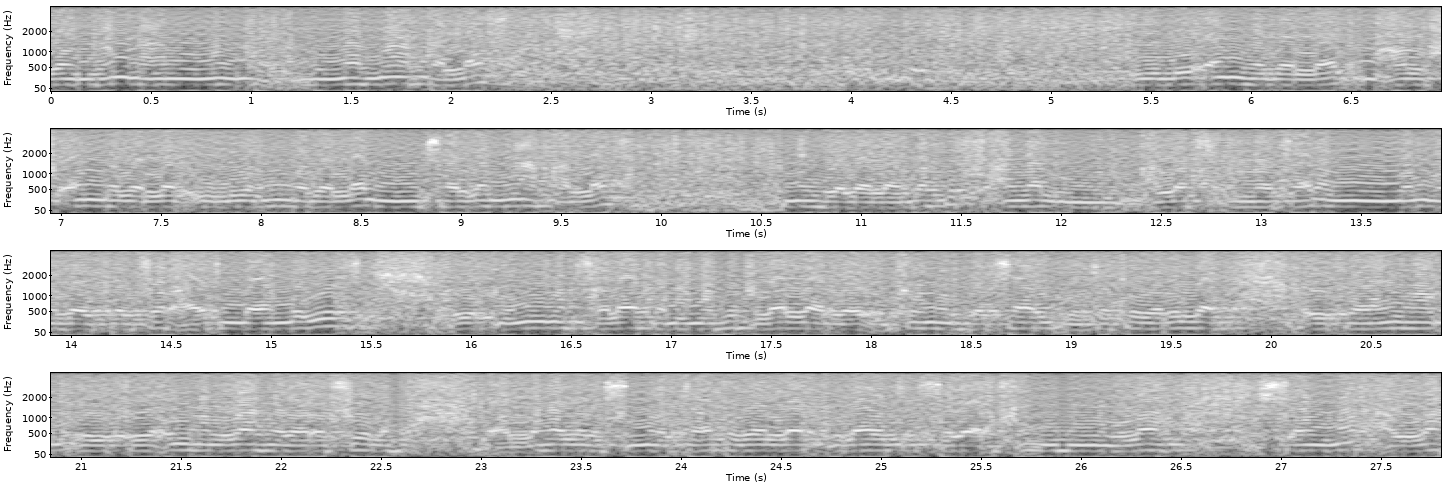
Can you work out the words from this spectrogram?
ve enhâne anil munkar bunlar ne yaparlar iyiliği emrederler marufu emrederler iyiliği emrederler münkerden ne yaparlar nehyederler bak biz anlar Allah subhanahu wa ta'ala müminlerin özellikleri sonra ayetin devamında diyor ki yukunun salata namazı kılarlar ve yukunun zekat zekatı verirler ve yukunun Allah'a ve Resulü ve Allah'a ve Resulüne itaat ederler ulayike severhanihumullah işte onlar Allah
